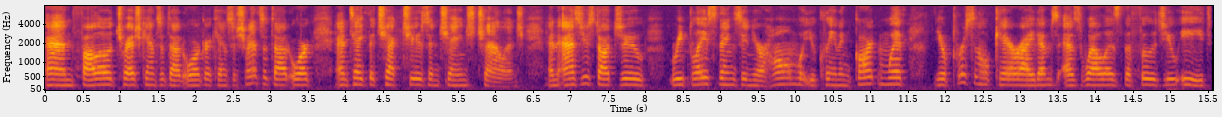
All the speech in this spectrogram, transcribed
and follow trashcancer.org or cancerschmancer.org and take the check, choose, and change challenge. And as you start to replace things in your home, what you clean and garden with, your personal care items, as well as the foods you eat,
